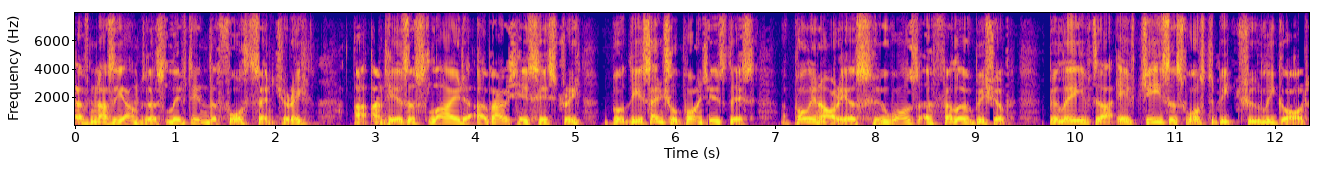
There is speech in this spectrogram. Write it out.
of Nazianzus lived in the 4th century uh, and here's a slide about his history, but the essential point is this. Apollinarius, who was a fellow bishop, believed that if Jesus was to be truly God,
